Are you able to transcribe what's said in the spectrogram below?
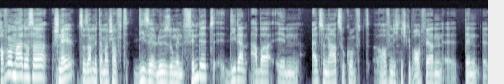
Hoffen wir mal, dass er schnell zusammen mit der Mannschaft diese Lösungen findet, die dann aber in allzu naher Zukunft hoffentlich nicht gebraucht werden, äh, denn äh,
